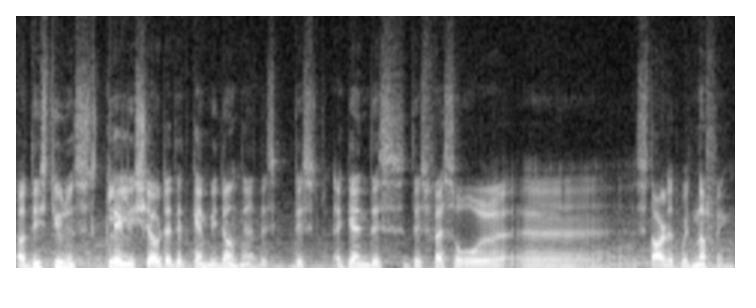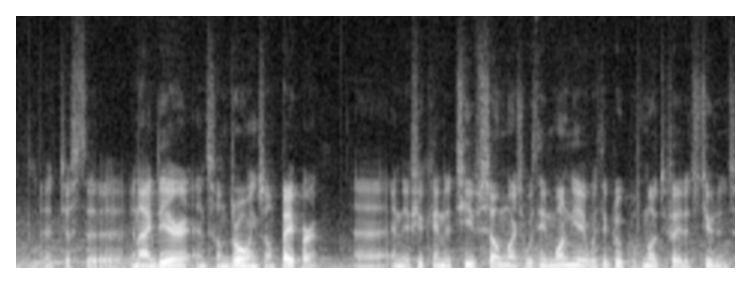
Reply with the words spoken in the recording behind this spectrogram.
Uh, these students clearly show that it can be done. Eh? This, this, again, this, this vessel uh, uh, started with nothing, uh, just an idea and some drawings on paper. and if you can achieve so much within one year with a group of motivated students,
